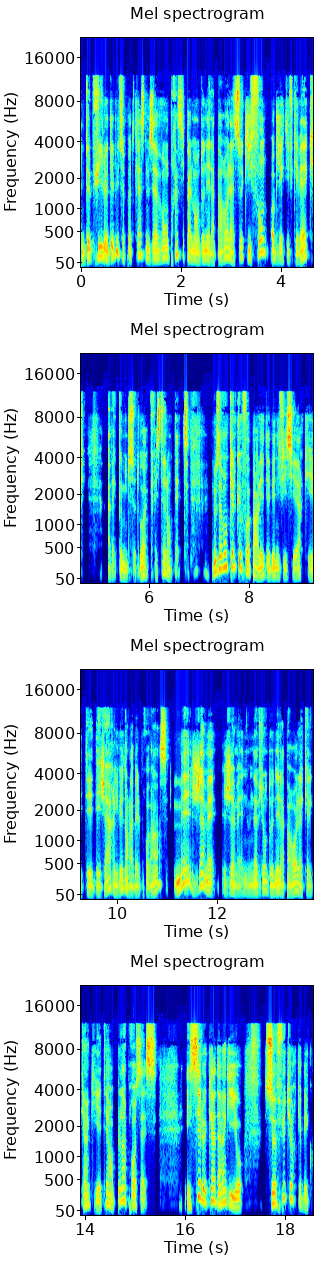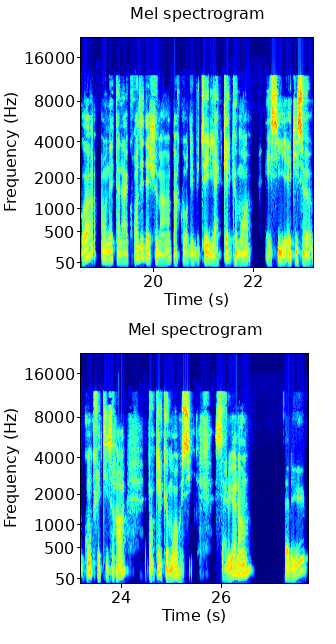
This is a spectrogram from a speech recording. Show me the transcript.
Depuis le début de ce podcast, nous avons principalement donné la parole à ceux qui font Objectif Québec, avec comme il se doit Christelle en tête. Nous avons quelquefois parlé des bénéficiaires qui étaient déjà arrivés dans la belle province, mais jamais, jamais nous n'avions donné la parole à quelqu'un qui était en plein process. Et c'est le cas d'Alain Guillot. Ce futur Québécois, on est à la croisée des chemins, parcours débuté il y a quelques mois, et, si, et qui se concrétisera dans quelques mois aussi. Salut Alain. Salut.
